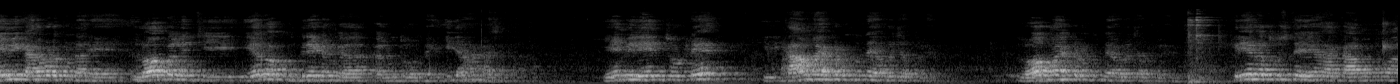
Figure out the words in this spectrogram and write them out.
ఏమీ కనబడకుండానే లోపల నుంచి ఏదో ఒక ఉద్రేకంగా కలుగుతూ ఉంటాయి. ఇది ఆకాశం. ఏమీ లేని చోటే ఇది కామం ఎక్కడ ఉంటుందో ఎవరు చెప్పలేరు. లోపం ఎక్కడ ఉంటుందో ఎవరు చెప్పలేరు. క్రియలో చూస్తే ఆ కామము ఆ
